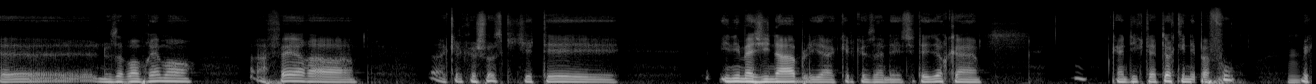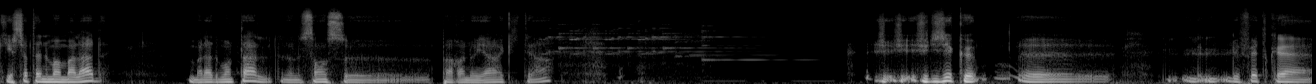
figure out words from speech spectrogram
nous avons vraiment affaire à, à quelque chose qui était inimaginable il y a quelques années. C'est-à-dire qu'un dictateur qui n'est pas fou, hmm. mais qui est certainement malade, malade mental, dans le sens euh, paranoïaque, etc. Je, disais que euh, le, fait qu'un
